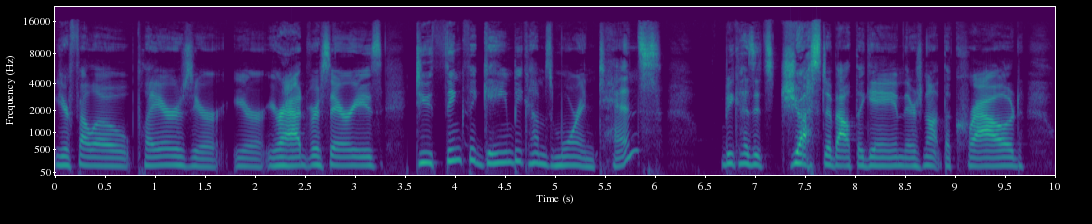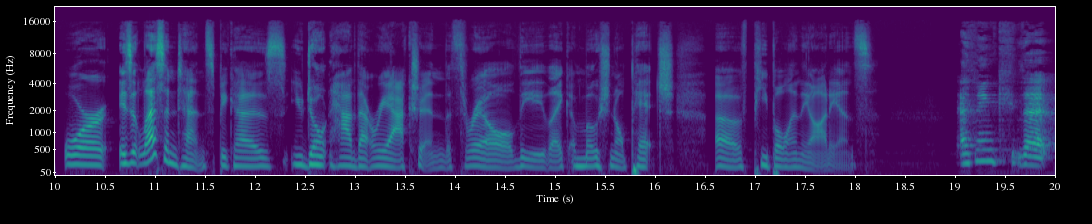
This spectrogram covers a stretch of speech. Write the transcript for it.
your fellow players, your your your adversaries? Do you think the game becomes more intense because it's just about the game? There's not the crowd, or is it less intense because you don't have that reaction, the thrill, the like emotional pitch of people in the audience? I think that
